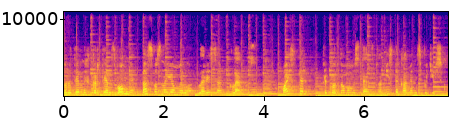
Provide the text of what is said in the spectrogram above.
Декоративних картин з вовни нас ознайомила Лариса Клевус, майстер прикладного мистецтва міста Кам'янець-Подільського.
